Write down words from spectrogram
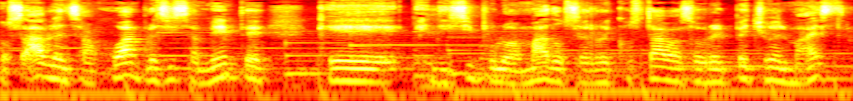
nos habla en San Juan precisamente que el discípulo amado se recostaba sobre el pecho del maestro.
